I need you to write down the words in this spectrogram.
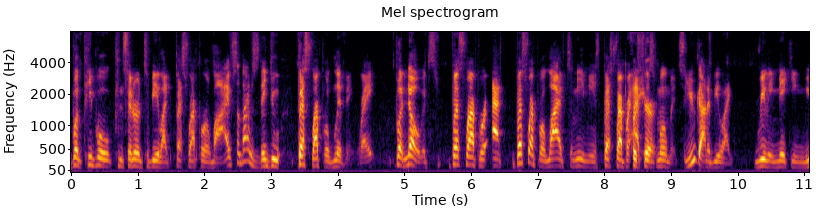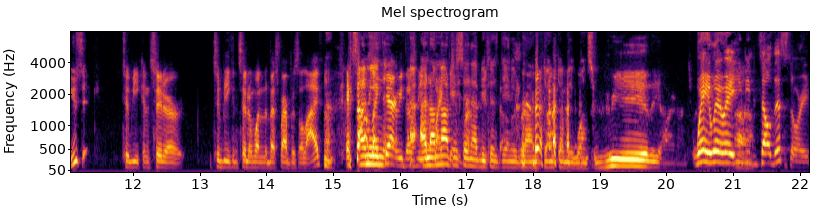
what people consider to be like best rapper alive. Sometimes they do best rapper living, right? But no, it's best rapper at best rapper alive to me means best rapper For at sure. this moment. So you got to be like really making music to be considered to be considered one of the best rappers alive. It sounds I mean, like Gary doesn't. and even I'm like not Danny just saying that because music, Danny. Brown dunked on me once really hard on Twitter. Wait, wait, wait! You Uh, need to tell this story.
